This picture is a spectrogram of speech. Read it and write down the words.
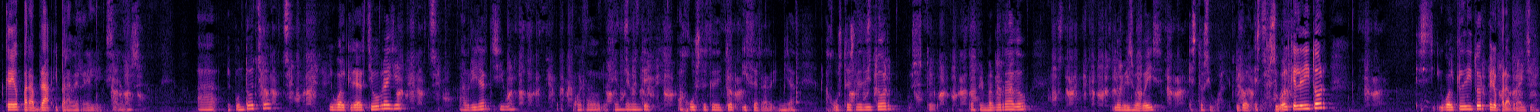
creo, para BRA y para BRL. Si a el punto 8, igual crear archivo braille, abrir archivo, guardado recientemente, ajustes de editor. Y cerrar. Mirad, ajustes de editor, pues esto, confirmar borrado, lo mismo, ¿veis? Esto es igual. igual esto es igual que el editor, es igual que el editor, pero para braille.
